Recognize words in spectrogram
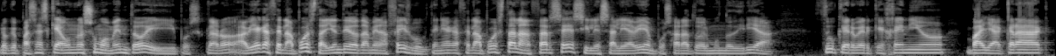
Lo que pasa es que aún no es su momento y pues claro, había que hacer la apuesta. Yo entiendo también a Facebook, tenía que hacer la apuesta, lanzarse, si le salía bien, pues ahora todo el mundo diría Zuckerberg, qué genio, vaya crack,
